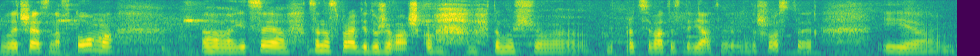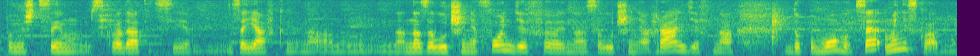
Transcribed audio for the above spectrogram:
величезна втома. Е, І це, це насправді дуже важко, тому що відпрацювати з 9 до 6 і е, поміж цим складати ці заявки на, на, на залучення фондів, е, на залучення грантів, на допомогу. Це мені складно.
